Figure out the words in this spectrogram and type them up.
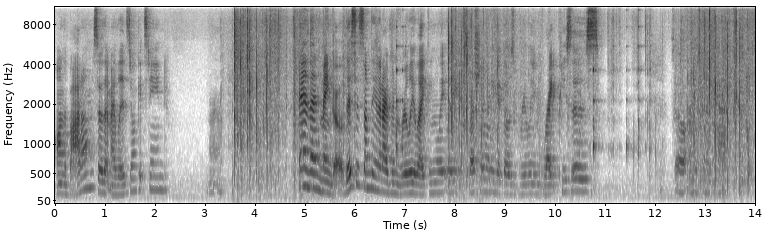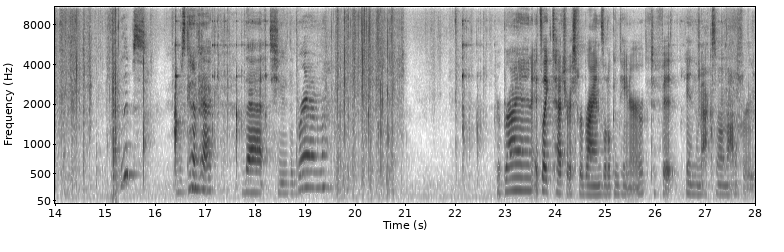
on the bottom so that my lids don't get stained. And then mango. This is something that I've been really liking lately, especially when you get those really ripe pieces. So I'm just gonna pack, oops. I'm just gonna pack that to the brim. For Brian, it's like Tetris for Brian's little container to fit in the maximum amount of fruit.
